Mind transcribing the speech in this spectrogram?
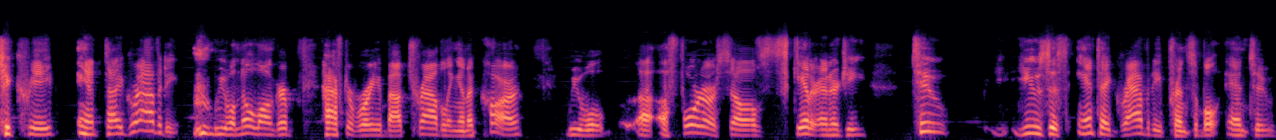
to create anti gravity. we will no longer have to worry about traveling in a car. We will uh, afford ourselves scalar energy to use this anti gravity principle and to,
